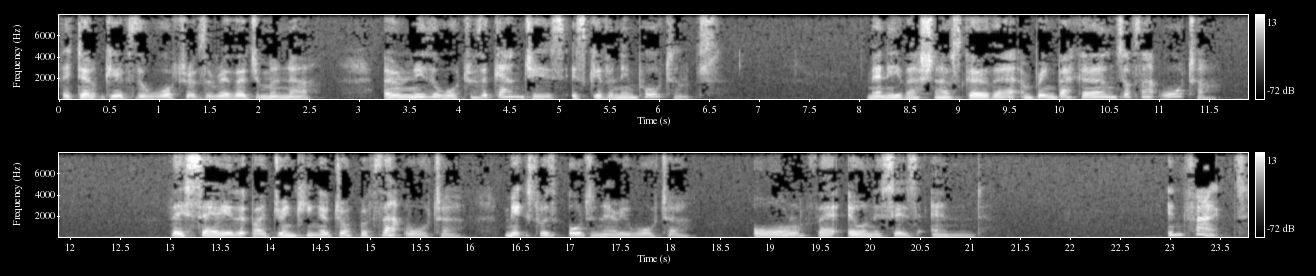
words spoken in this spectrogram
They don't give the water of the river Jamuna. Only the water of the Ganges is given importance. Many Vaishnavas go there and bring back urns of that water. They say that by drinking a drop of that water mixed with ordinary water, all their illnesses end. In fact,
